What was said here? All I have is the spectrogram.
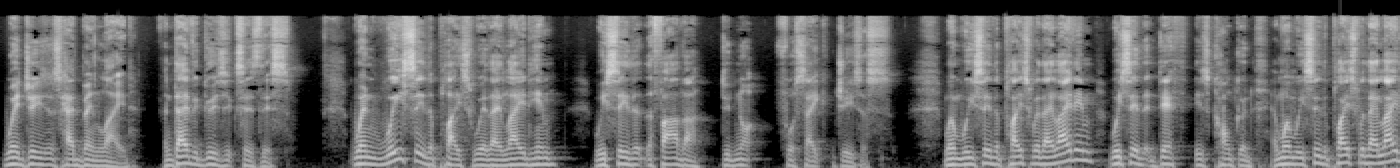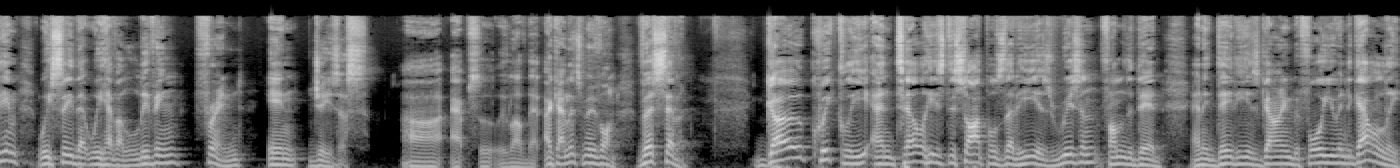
where Jesus had been laid. And David Guzik says this. When we see the place where they laid him, we see that the Father did not forsake Jesus. When we see the place where they laid him, we see that death is conquered. And when we see the place where they laid him, we see that we have a living friend in Jesus. Uh, absolutely love that. Okay, let's move on. Verse seven. Go quickly and tell his disciples that he is risen from the dead. And indeed he is going before you into Galilee.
